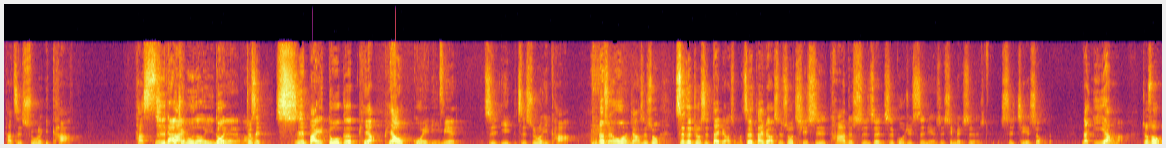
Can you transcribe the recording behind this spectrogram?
他只输了一咖，他四其他全部都赢对就是四百多个票票轨里面只赢只输了一咖。那所以我们讲是说，这个就是代表什么？这代表是说，其实他的施政是过去四年是新北市人是接受的。那一样嘛，就是说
